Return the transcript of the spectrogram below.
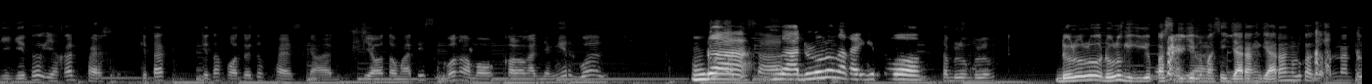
gigi itu ya kan face kita kita foto itu face kan. Ya otomatis gua nggak mau kalau nggak nyengir gua Enggak, enggak dulu lu enggak kayak gitu. sebelum belum Dulu lu dulu gigi pas gigi lu masih jarang-jarang lu kagak pernah tuh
